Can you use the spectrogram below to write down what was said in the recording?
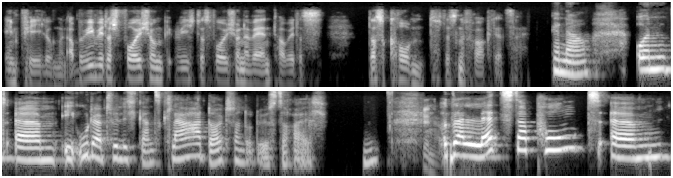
Empfehlungen. Aber wie wir das vorher schon, wie ich das vorher schon erwähnt habe, das, das kommt. Das ist eine Frage der Zeit. Genau. Und ähm, EU natürlich ganz klar, Deutschland und Österreich. Genau. Unser letzter Punkt, ähm,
